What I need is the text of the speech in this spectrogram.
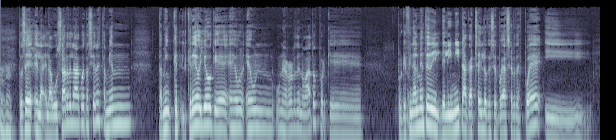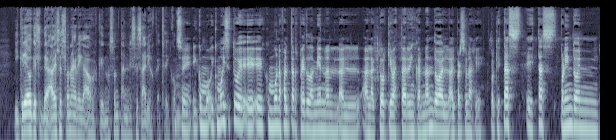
Entonces, el, abusar de las acotaciones también, también creo yo que es, un, es un, error de novatos porque, porque finalmente delimita, ¿cachai? Lo que se puede hacer después y y creo que a veces son agregados que no son tan necesarios, ¿cachai? Sí, y como, y como dices tú, es, como una falta de respeto también al, al, actor que va a estar encarnando al, personaje. Porque estás, estás poniendo en.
